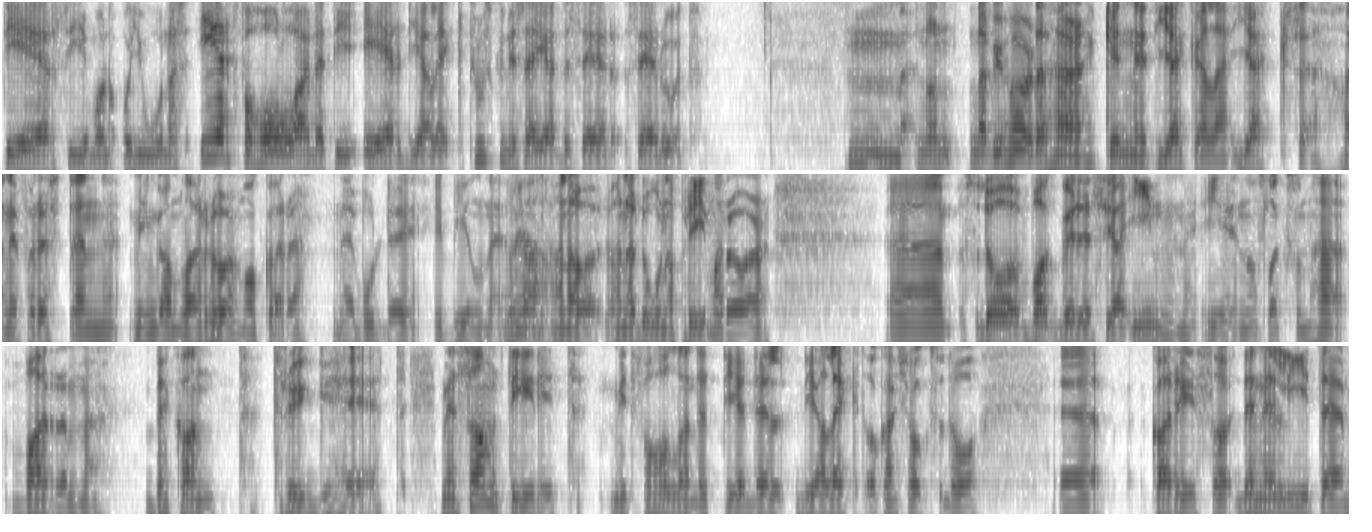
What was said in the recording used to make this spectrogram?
till er Simon och Jonas. Ert förhållande till er dialekt, hur skulle ni säga att det ser, ser ut? Hmm, någon, när vi hörde här Kenneth Jäkälä, Jäkse, han är förresten min gamla rörmokare när jag bodde i Billnäs. Oh ja. Han har, han har donat prima rör. Uh, så då vaggades jag in i någon slags sån här varm, bekant trygghet. Men samtidigt, mitt förhållande till dialekt och kanske också då uh, Kari, så den är lite,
